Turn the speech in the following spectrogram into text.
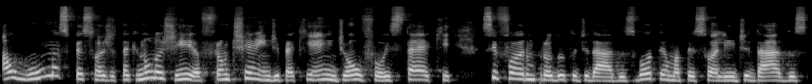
algumas pessoas de tecnologia, front-end, back-end ou full stack. Se for um produto de dados, vou ter uma pessoa ali de dados.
